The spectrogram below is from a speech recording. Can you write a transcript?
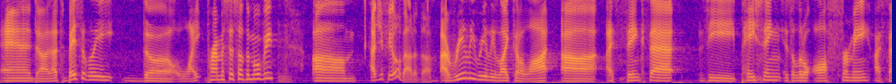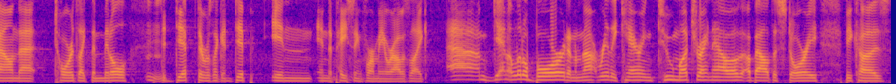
and uh, that's basically the light premises of the movie. Mm-hmm. Um, How'd you feel about it though? I really, really liked it a lot. Uh, I think that the pacing is a little off for me. I found that towards like the middle, Mm-hmm. the dip, there was like a dip in in the pacing for me where I was like, "Ah, I'm getting a little bored and I'm not really caring too much right now about the story because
